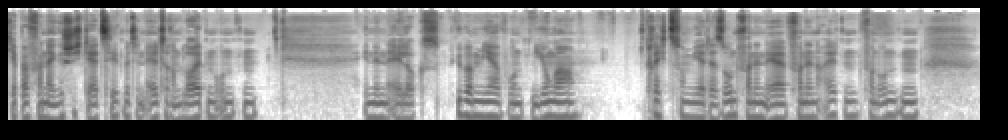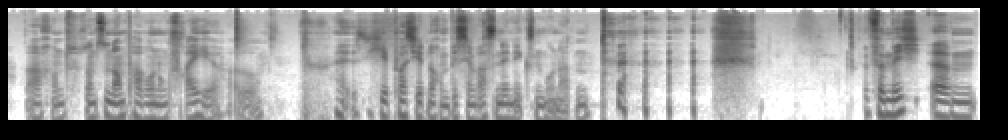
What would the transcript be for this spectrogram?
Ich habe ja von der Geschichte erzählt mit den älteren Leuten unten in den A-Loks. Über mir wohnt ein Junger, rechts von mir der Sohn von den, von den Alten von unten. Ach, und sonst sind noch ein paar Wohnungen frei hier. Also hier passiert noch ein bisschen was in den nächsten Monaten. für mich, ähm,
